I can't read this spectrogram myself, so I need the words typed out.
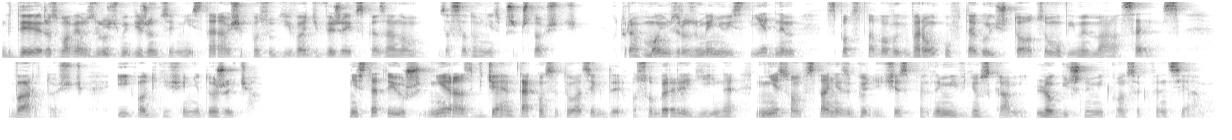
Gdy rozmawiam z ludźmi wierzącymi, staram się posługiwać wyżej wskazaną zasadą niesprzeczności, która w moim zrozumieniu jest jednym z podstawowych warunków tego, iż to, co mówimy, ma sens, wartość i odniesienie do życia. Niestety już nieraz widziałem taką sytuację, gdy osoby religijne nie są w stanie zgodzić się z pewnymi wnioskami, logicznymi konsekwencjami.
